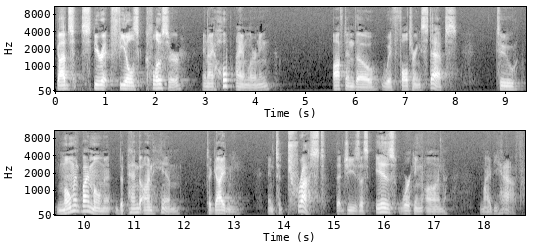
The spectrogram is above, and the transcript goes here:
God's Spirit feels closer, and I hope I am learning, often though with faltering steps, to moment by moment depend on Him to guide me and to trust that Jesus is working on my behalf.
